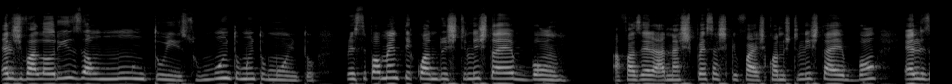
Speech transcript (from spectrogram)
Eles valorizam muito isso, muito, muito, muito. Principalmente quando o estilista é bom a fazer nas peças que faz. Quando o estilista é bom, eles,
